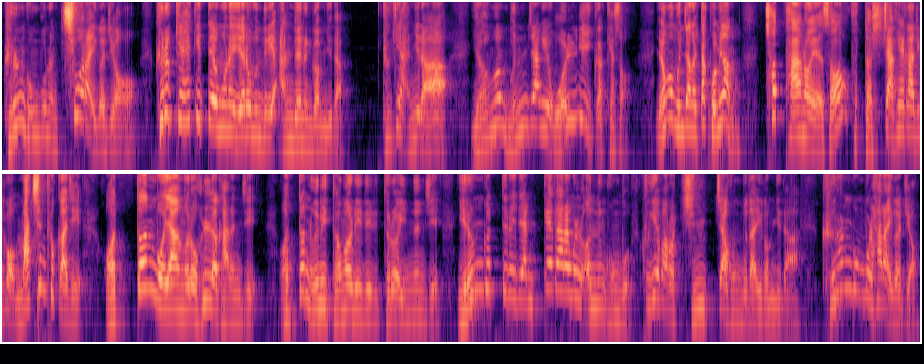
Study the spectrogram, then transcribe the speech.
그런 공부는 치워라 이거죠. 그렇게 했기 때문에 여러분들이 안 되는 겁니다. 그게 아니라 영어 문장의 원리에 입각해서 영어 문장을 딱 보면 첫 단어에서부터 시작해가지고 마침표까지 어떤 모양으로 흘러가는지 어떤 의미 덩어리들이 들어있는지 이런 것들에 대한 깨달음을 얻는 공부 그게 바로 진짜 공부다 이겁니다. 그런 공부를 하라 이거죠.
